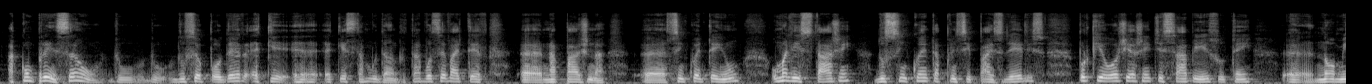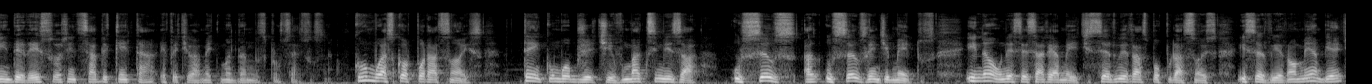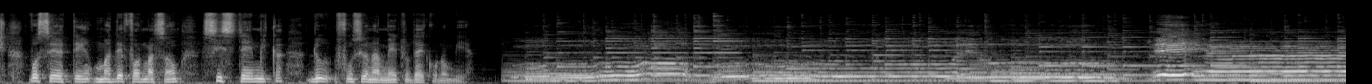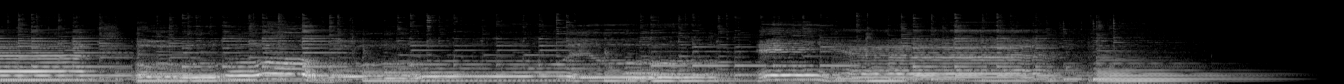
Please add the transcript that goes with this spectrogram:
a compreensão do, do, do, seu poder é que, é, é, que está mudando. Tá? Você vai ter é, na página é, 51 uma listagem dos 50 principais deles, porque hoje a gente sabe isso, tem é, nome e endereço, a gente sabe quem está efetivamente mandando nos processos. Né? Como as corporações têm como objetivo maximizar os seus, os seus rendimentos e não necessariamente servir às populações e servir ao meio ambiente, você tem uma deformação sistêmica do funcionamento da economia.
